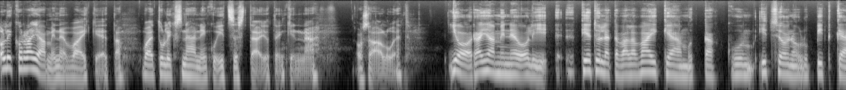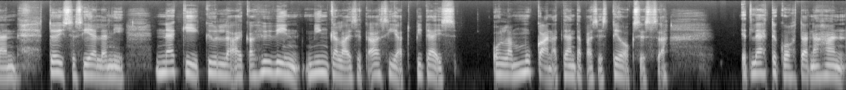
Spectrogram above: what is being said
oliko rajaaminen vaikeaa vai tuliko nämä niin kuin itsestään jotenkin nämä osa-alueet? Joo, rajaaminen oli tietyllä tavalla vaikeaa, mutta kun itse on ollut pitkään töissä siellä, niin näki kyllä aika hyvin, minkälaiset asiat pitäisi olla mukana tämän tapaisessa teoksessa. Et lähtökohtanahan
